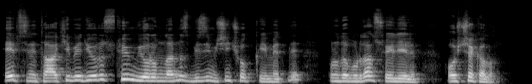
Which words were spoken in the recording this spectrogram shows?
Hepsini takip ediyoruz. Tüm yorumlarınız bizim için çok kıymetli. Bunu da buradan söyleyelim. Hoşçakalın.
